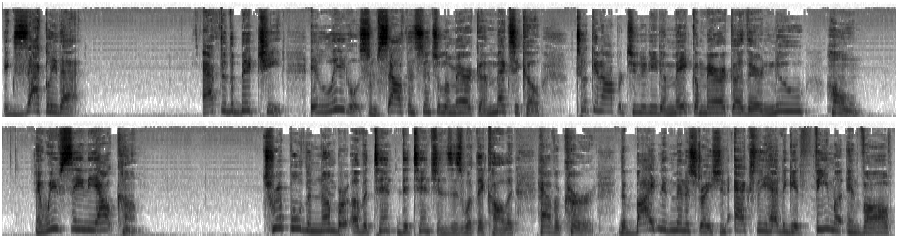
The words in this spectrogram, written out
Exactly that. After the big cheat, illegals from South and Central America and Mexico took an opportunity to make America their new home. And we've seen the outcome. Triple the number of atten- detentions, is what they call it, have occurred. The Biden administration actually had to get FEMA involved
